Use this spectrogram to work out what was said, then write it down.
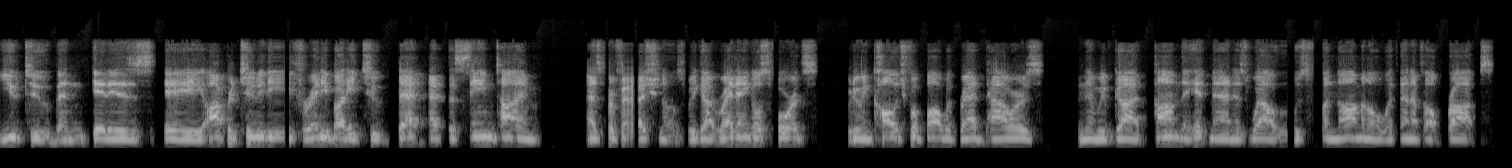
YouTube, and it is a opportunity for anybody to bet at the same time as professionals. We got Right Angle Sports. We're doing college football with Brad Powers, and then we've got Tom the Hitman as well, who's phenomenal with NFL props.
